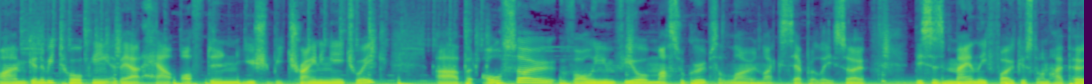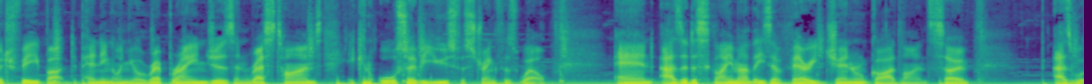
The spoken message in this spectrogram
I'm going to be talking about how often you should be training each week, uh, but also volume for your muscle groups alone, like separately. So, this is mainly focused on hypertrophy, but depending on your rep ranges and rest times, it can also be used for strength as well. And as a disclaimer, these are very general guidelines. So, as we,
